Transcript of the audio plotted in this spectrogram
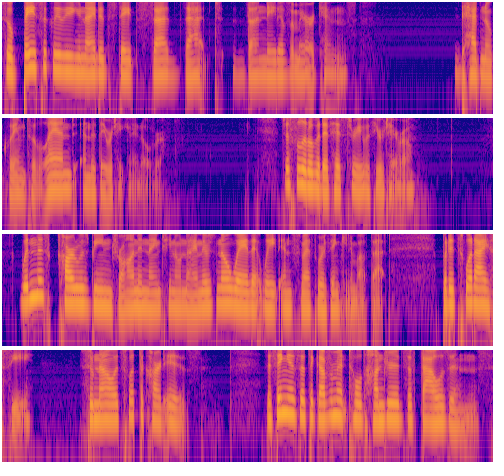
So basically, the United States said that the Native Americans had no claim to the land and that they were taking it over. Just a little bit of history with your tarot. When this card was being drawn in 1909, there's no way that Waite and Smith were thinking about that. But it's what I see. So now it's what the card is. The thing is that the government told hundreds of thousands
